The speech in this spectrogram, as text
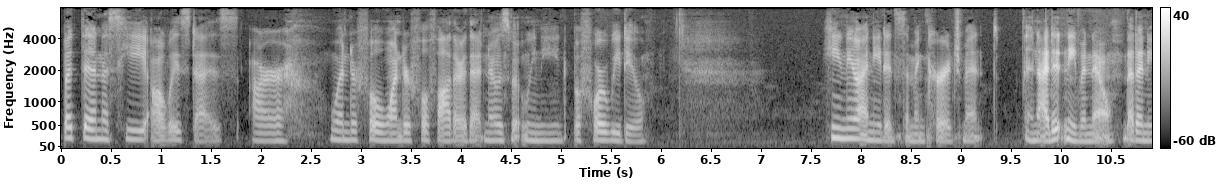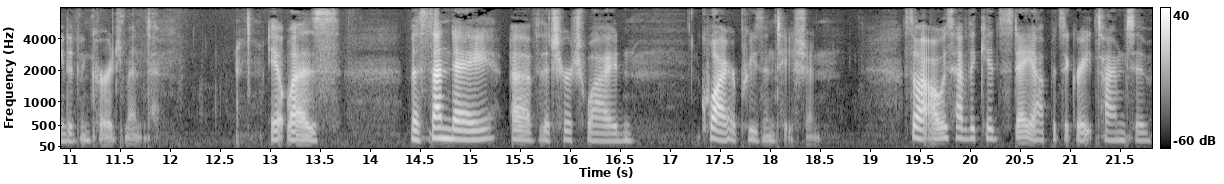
But then, as he always does, our wonderful, wonderful Father that knows what we need before we do, he knew I needed some encouragement and I didn't even know that I needed encouragement. It was the Sunday of the church-wide choir presentation. So I always have the kids stay up. It's a great time to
